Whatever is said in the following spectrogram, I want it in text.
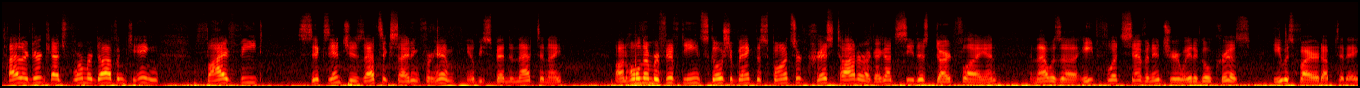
Tyler Durkach, former Dauphin King, five feet, six inches. That's exciting for him. He'll be spending that tonight. On hole number 15, Scotiabank, the sponsor, Chris Toderick. I got to see this dart fly in, and that was a 8 foot 7 incher. Way to go, Chris. He was fired up today.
